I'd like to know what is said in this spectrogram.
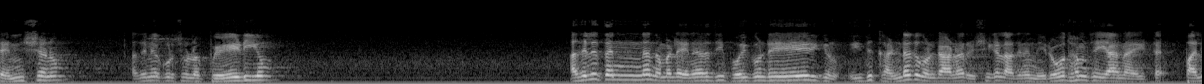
ടെൻഷനും അതിനെക്കുറിച്ചുള്ള പേടിയും അതിൽ തന്നെ നമ്മളുടെ എനർജി പോയിക്കൊണ്ടേയിരിക്കണം ഇത് കണ്ടതുകൊണ്ടാണ് ഋഷികൾ അതിനെ നിരോധം ചെയ്യാനായിട്ട് പല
